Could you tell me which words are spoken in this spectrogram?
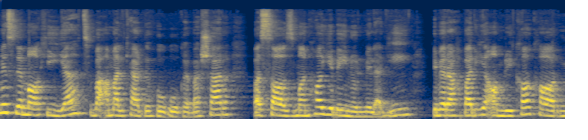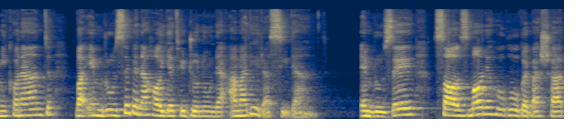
مثل ماهیت و عملکرد حقوق بشر و سازمانهای بین المللی که به رهبری آمریکا کار می کنند و امروزه به نهایت جنون عملی رسیدند. امروزه سازمان حقوق بشر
